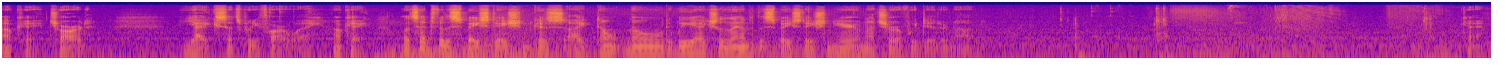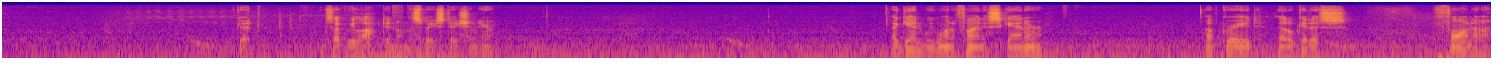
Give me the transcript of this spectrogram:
Okay, charred. Yikes, that's pretty far away. Okay, let's head for the space station, because I don't know, did we actually land at the space station here? I'm not sure if we did or not. Okay. Good. Looks like we locked in on the space station here. Again, we want to find a scanner upgrade. That'll get us fauna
